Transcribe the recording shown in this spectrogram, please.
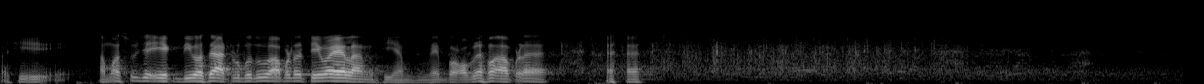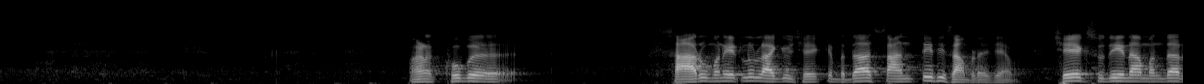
પછી આમાં શું છે, એક દિવસે આટલું બધું આપણે ટેવાયેલા નથી એમ. મેં પ્રોબ્લેમ આપણે પણ ખૂબ સારું મને એટલું લાગ્યું છે કે બધા શાંતિથી સાંભળે છે એમ. છેક સુધીના મંદર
